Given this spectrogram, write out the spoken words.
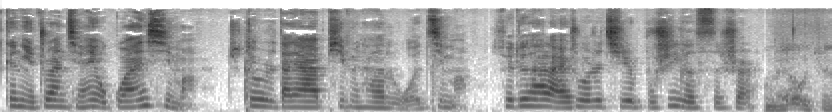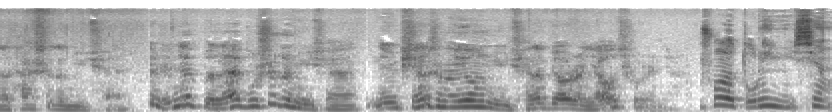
跟你赚钱有关系嘛，这就是大家批评他的逻辑嘛，所以对他来说，这其实不是一个私事儿。我没有觉得她是个女权，人家本来不是个女权，你凭什么用女权的标准要求人家？说了独立女性。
